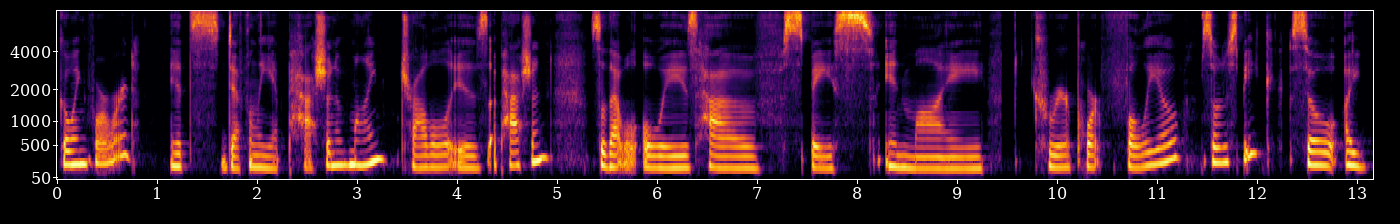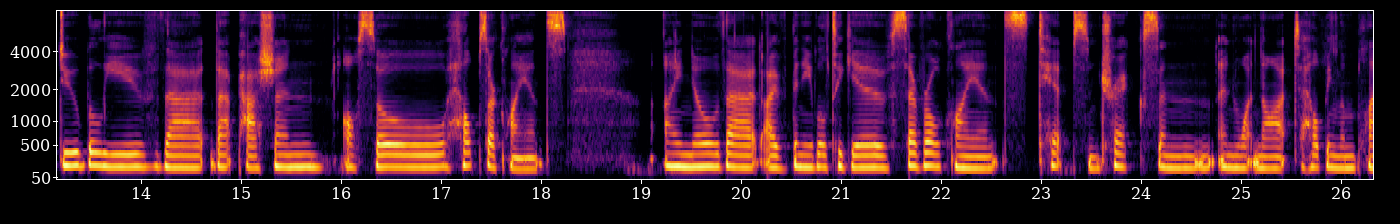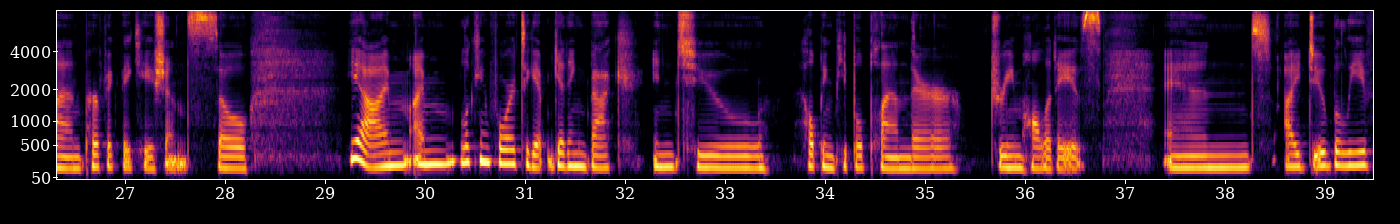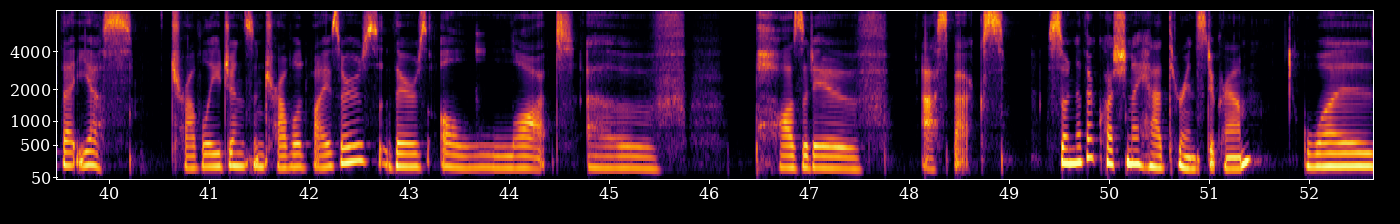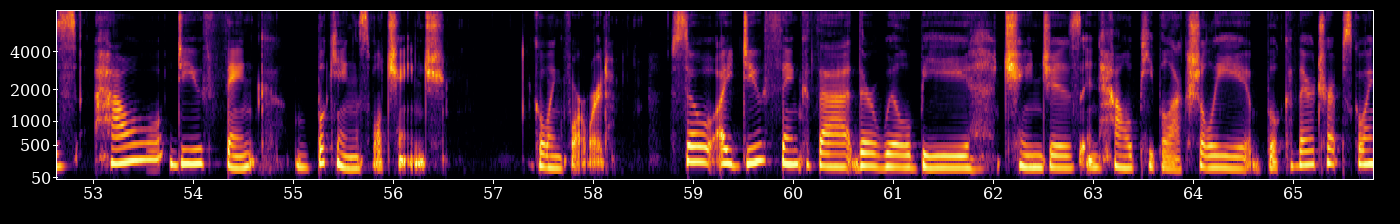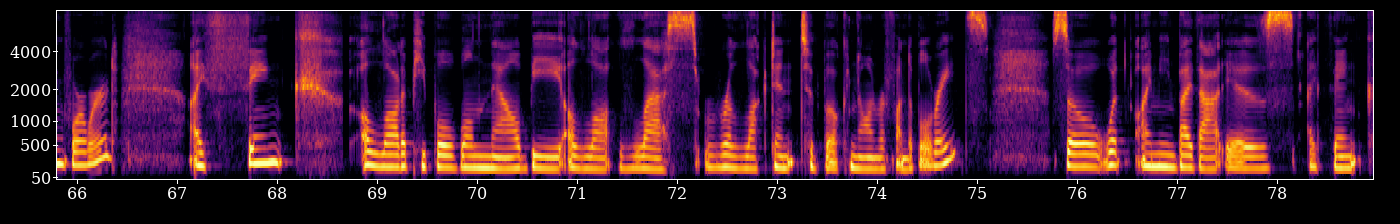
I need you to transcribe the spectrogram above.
going forward. It's definitely a passion of mine. Travel is a passion, so that will always have space in my career portfolio, so to speak. So I do believe that that passion also helps our clients. I know that I've been able to give several clients tips and tricks and, and whatnot to helping them plan perfect vacations. So yeah, I'm I'm looking forward to get getting back into helping people plan their dream holidays and I do believe that, yes, travel agents and travel advisors, there's a lot of positive aspects. So, another question I had through Instagram was How do you think bookings will change going forward? So, I do think that there will be changes in how people actually book their trips going forward. I think a lot of people will now be a lot less reluctant to book non refundable rates. So, what I mean by that is, I think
